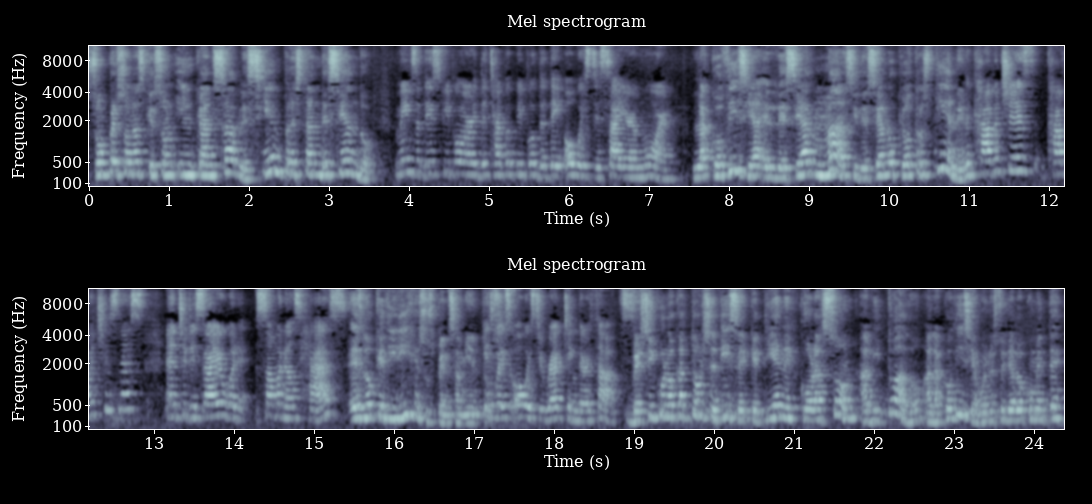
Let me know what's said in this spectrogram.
son personas que son incansables, siempre están deseando. means that these people are the type of people that they always desire more. La codicia, el desear más y desear lo que otros The tienen, covetous covetousness and to desire what someone else has es lo que dirige sus pensamientos. is what is always directing their thoughts. Versículo 14 dice que tiene el corazón habituado a la codicia. Bueno, esto ya lo comenté.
